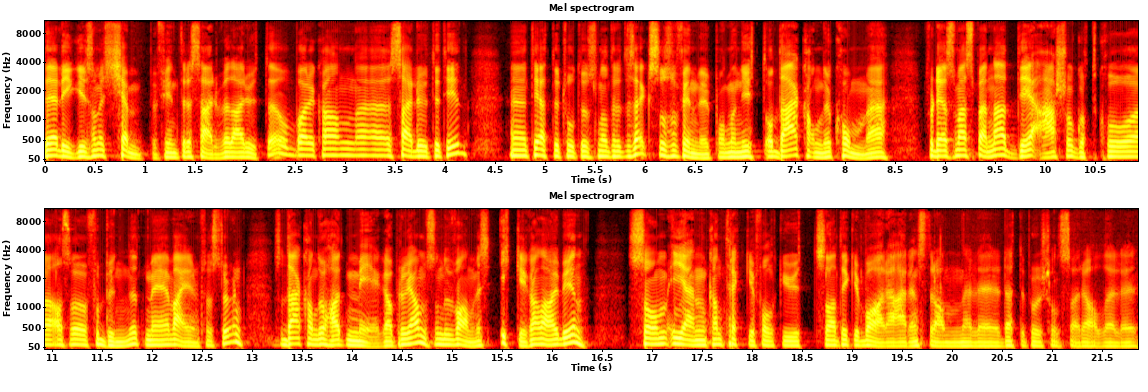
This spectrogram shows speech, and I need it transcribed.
Det ligger som et kjempefint reserve der ute og bare kan eh, seile ut i tid. Eh, til etter 2036, og så finner vi på noe nytt. Og der kan det komme for det som er spennende, det er så godt altså, forbundet med veiinfrastrukturen. Så der kan du ha et megaprogram som du vanligvis ikke kan ha i byen. Som igjen kan trekke folk ut, sånn at det ikke bare er en strand eller dette produksjonsarealet eller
